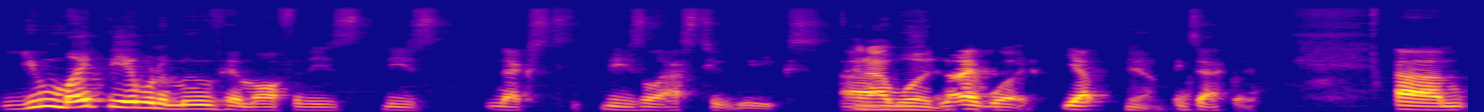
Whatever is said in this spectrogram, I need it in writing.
you might be able to move him off of these these next these last two weeks. Um, and I um, would. And I would. Yep. Yeah. Exactly. Um,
